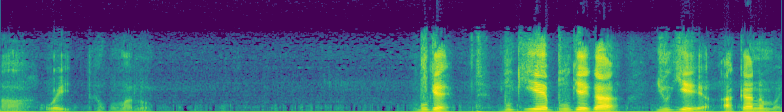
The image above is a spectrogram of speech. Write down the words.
아 웨이 한국말로. 무게. 무기의 무게가 6이에요. 아까는 뭐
